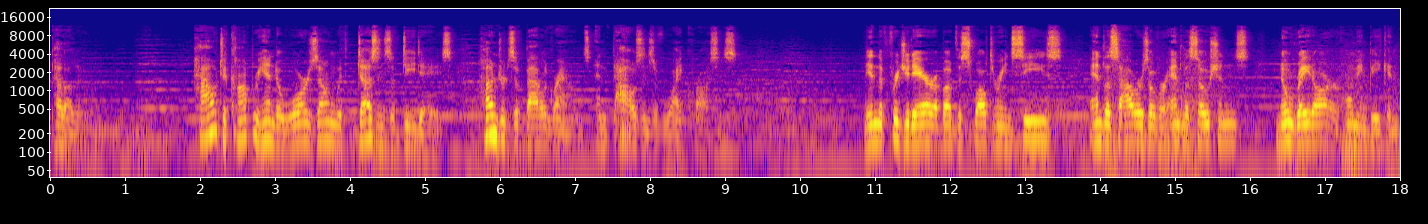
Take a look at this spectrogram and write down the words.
Peleliu. How to comprehend a war zone with dozens of D days, hundreds of battlegrounds, and thousands of white crosses. In the frigid air above the sweltering seas, endless hours over endless oceans, no radar or homing beacon,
